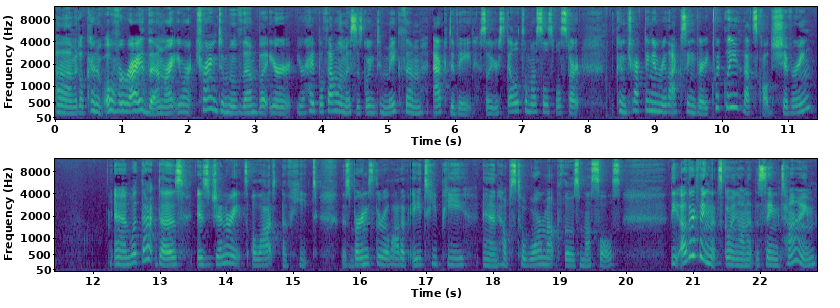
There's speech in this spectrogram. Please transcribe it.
Um, it'll kind of override them, right? You aren't trying to move them, but your, your hypothalamus is going to make them activate. So your skeletal muscles will start contracting and relaxing very quickly. That's called shivering. And what that does is generates a lot of heat. This burns through a lot of ATP and helps to warm up those muscles. The other thing that's going on at the same time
